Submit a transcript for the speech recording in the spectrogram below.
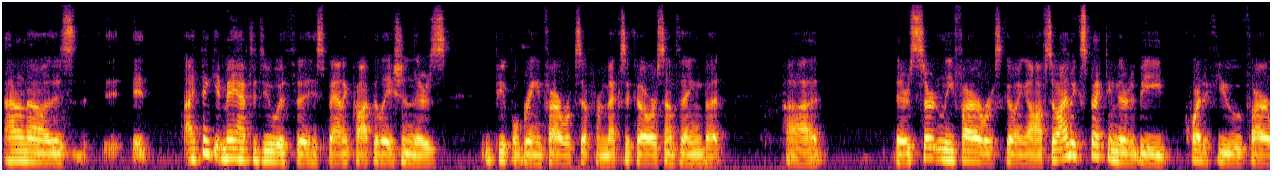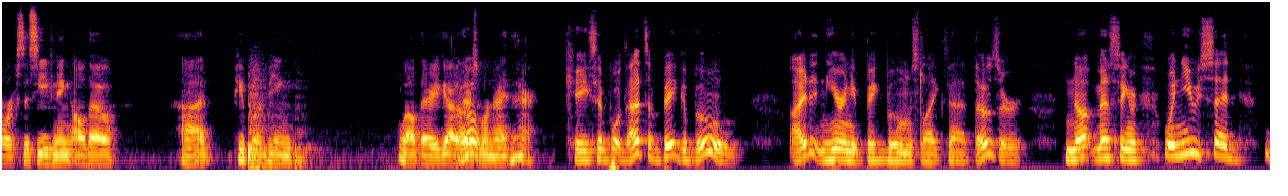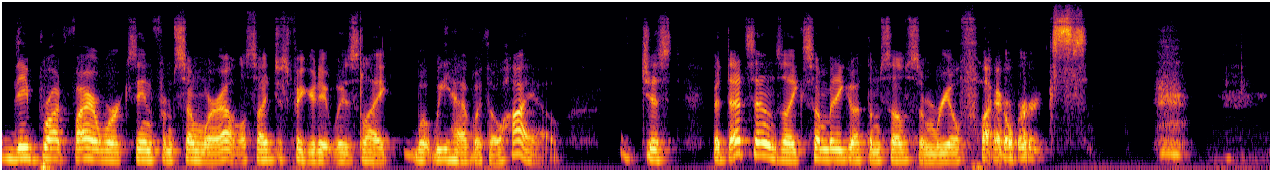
I don't know. There's it, it. I think it may have to do with the Hispanic population. There's people bringing fireworks up from Mexico or something, but uh, there's certainly fireworks going off. So I'm expecting there to be quite a few fireworks this evening. Although uh, people are being, well, there you go. There's oh, one right there. Case in point. That's a big boom. I didn't hear any big booms like that. Those are not messing When you said they brought fireworks in from somewhere else, I just figured it was like what we have with Ohio. Just, but that sounds like somebody got themselves some real fireworks.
